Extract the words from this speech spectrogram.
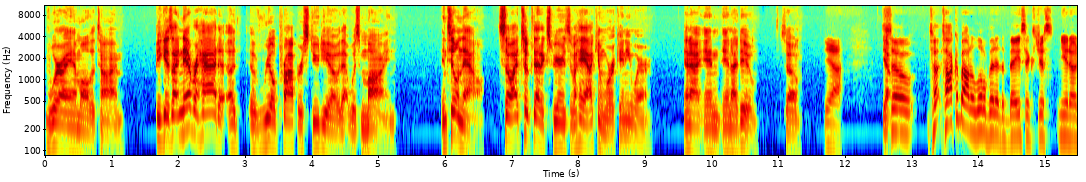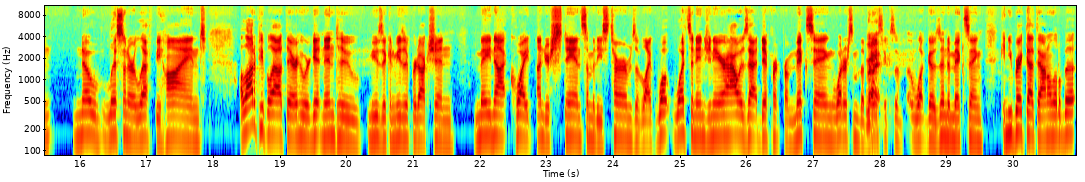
where I am all the time because I never had a, a real proper studio that was mine until now. So I took that experience of hey, I can work anywhere, and I and and I do. So Yeah. Yep. So t- talk about a little bit of the basics. Just you know, no listener left behind. A lot of people out there who are getting into music and music production may not quite understand some of these terms of like what what's an engineer how is that different from mixing what are some of the Right. basics of what goes into mixing can you break that down a little bit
